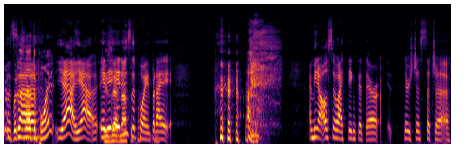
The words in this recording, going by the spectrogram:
but isn't that the uh, point? Yeah, yeah. It, Is it not the the point, but I I mean also I think that there there's just such a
